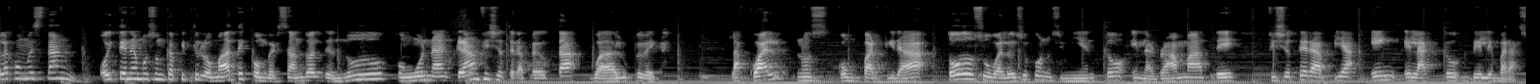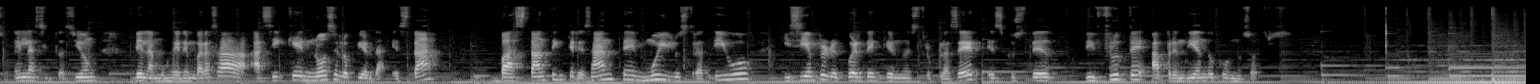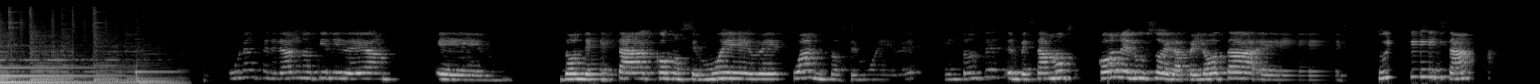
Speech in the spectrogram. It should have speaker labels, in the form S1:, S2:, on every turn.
S1: Hola, ¿cómo están? Hoy tenemos un capítulo más de Conversando al Desnudo con una gran fisioterapeuta, Guadalupe Vega, la cual nos compartirá todo su valioso conocimiento en la rama de fisioterapia en el acto del embarazo, en la situación de la mujer embarazada. Así que no se lo pierda, está bastante interesante, muy ilustrativo y siempre recuerde que nuestro placer es que usted disfrute aprendiendo con nosotros.
S2: Tiene idea eh, dónde está, cómo se mueve, cuánto se mueve. Entonces empezamos con el uso de la pelota eh, suiza,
